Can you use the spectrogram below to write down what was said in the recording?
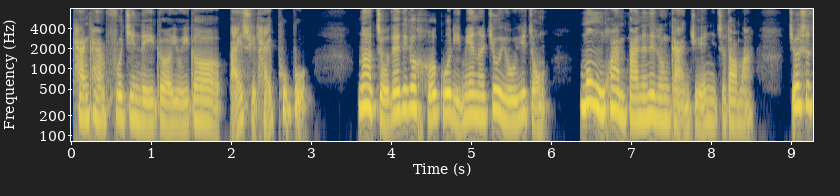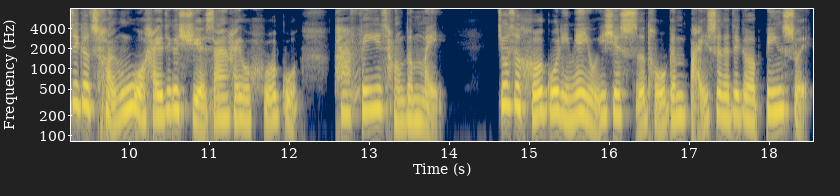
看看附近的一个有一个白水台瀑布。那走在这个河谷里面呢，就有一种梦幻般的那种感觉，你知道吗？就是这个晨雾，还有这个雪山，还有河谷，它非常的美。就是河谷里面有一些石头跟白色的这个冰水，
